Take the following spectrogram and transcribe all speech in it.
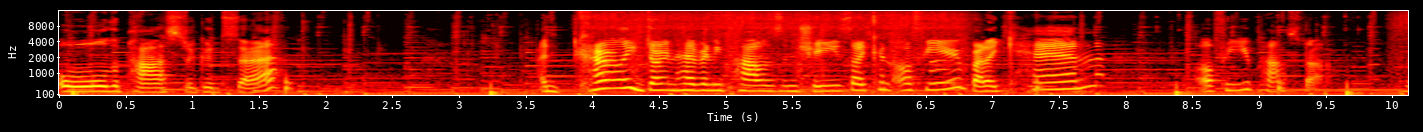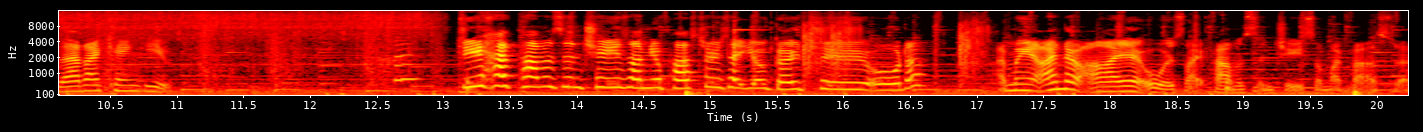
all the pasta, good sir. I currently don't have any parmesan cheese I can offer you, but I can offer you pasta. That I can give. Do you have parmesan cheese on your pasta? Is that your go-to order? I mean, I know I always like parmesan cheese on my pasta.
